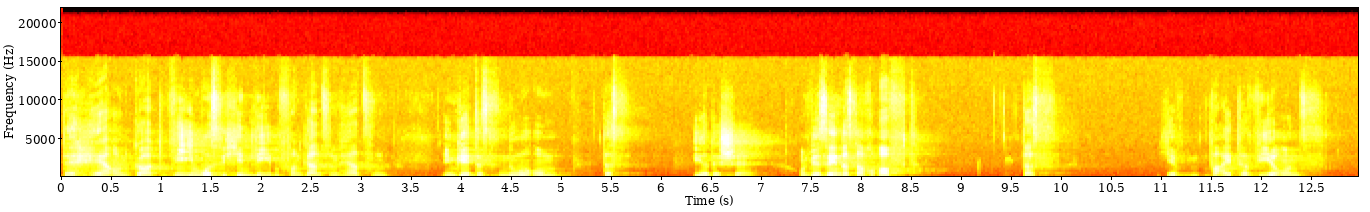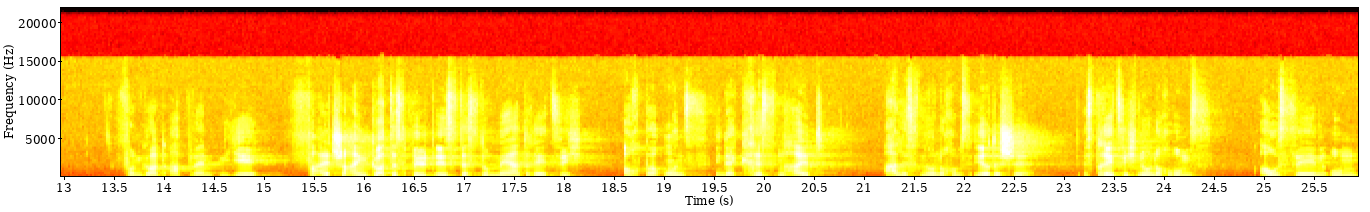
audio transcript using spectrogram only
der Herr und Gott? Wie muss ich ihn lieben von ganzem Herzen? Ihm geht es nur um das Irdische. Und wir sehen das auch oft, dass je weiter wir uns von Gott abwenden, je falscher ein Gottesbild ist, desto mehr dreht sich auch bei uns in der Christenheit alles nur noch ums Irdische. Es dreht sich nur noch ums Aussehen, um,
